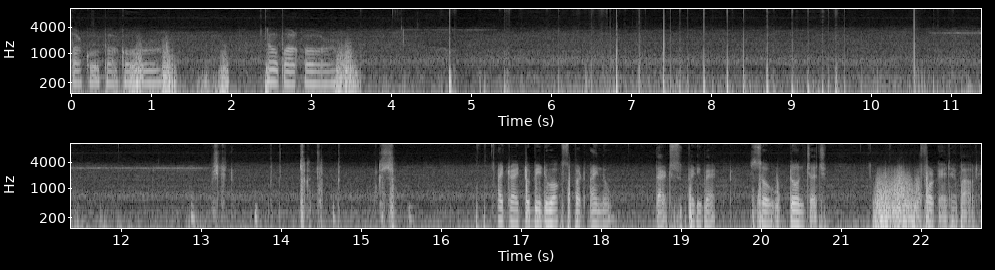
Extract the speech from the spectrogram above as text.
Parkour parkour no parkour I tried to beatbox but I know that's pretty bad so don't judge forget about it.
